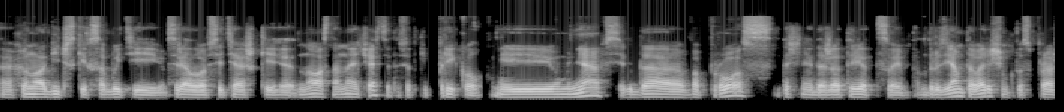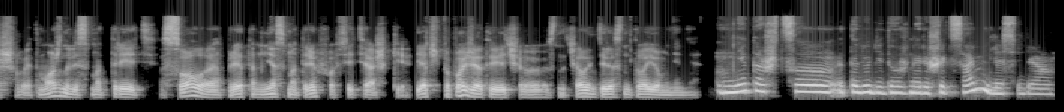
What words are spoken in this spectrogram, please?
хронологических событий сериала «Во все тяжкие», но основная часть — это все-таки прикол. И у меня всегда вопрос, точнее даже ответ своим там, друзьям, товарищам, кто спрашивает, можно ли смотреть соло, при этом не смотрев «Во все тяжкие». Я чуть попозже отвечу. Сначала интересно твое мнение. Мне кажется, это люди должны решить сами для себя.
